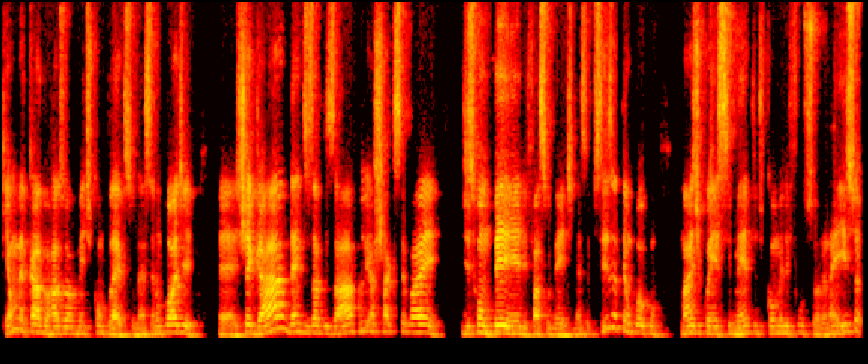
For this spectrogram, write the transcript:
que é um mercado razoavelmente complexo. Né? Você não pode é, chegar né, desavisado e achar que você vai desromper ele facilmente. Né? Você precisa ter um pouco mais de conhecimento de como ele funciona. Né? Isso,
